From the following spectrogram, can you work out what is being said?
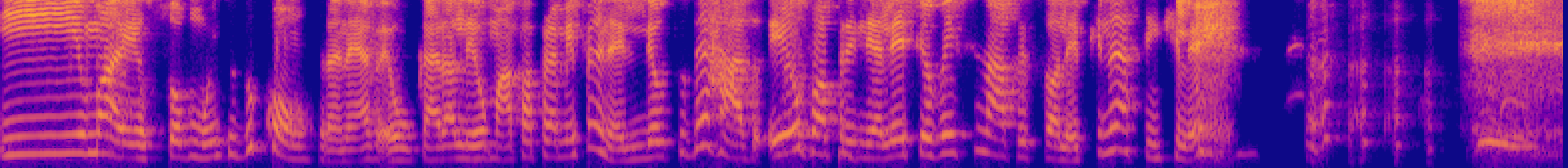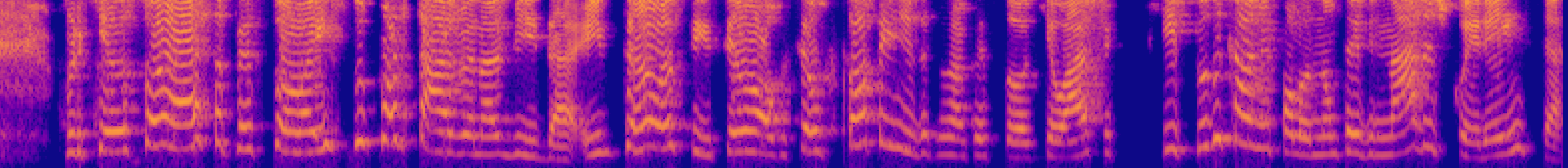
e uma, eu sou muito do contra, né? O cara leu o mapa para mim e falei, né, ele leu tudo errado. Eu vou aprender a ler porque eu vou ensinar a pessoa a ler, porque não é assim que lê. porque eu sou essa pessoa insuportável na vida. Então, assim, se eu, se eu sou atendida por uma pessoa que eu acho que tudo que ela me falou não teve nada de coerência,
